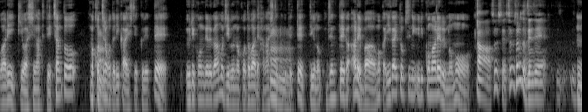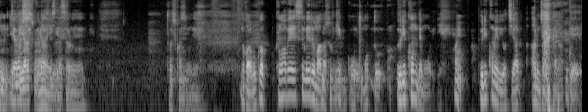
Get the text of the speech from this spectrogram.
悪い気はしなくて、ちゃんと、まあ、こっちのこと理解してくれて、売り込んでる側も自分の言葉で話してくれててっていうの前提があれば、なんか意外と別に売り込まれるのも、ああ、そうですね。それそれとは全然、うん、やらしくないですね。確かに。ね。だから僕は熊ベースメルマガって結構もっと売り込んでも、はい。売り込める余地ある、あるんじゃないかなって。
